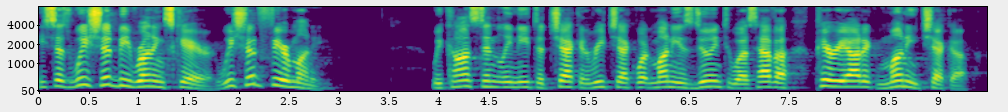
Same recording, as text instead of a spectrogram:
He says we should be running scared. We should fear money. We constantly need to check and recheck what money is doing to us, have a periodic money checkup.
